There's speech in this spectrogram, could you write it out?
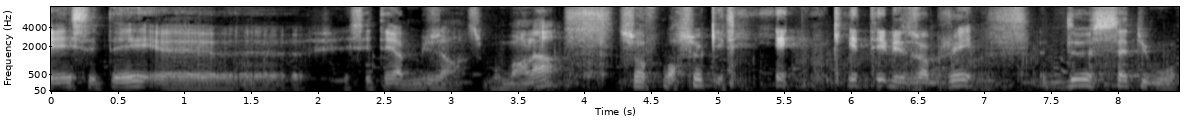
et c'était euh, c'était amusant à ce moment-là, sauf pour ceux qui étaient, qui étaient les objets de cet humour.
